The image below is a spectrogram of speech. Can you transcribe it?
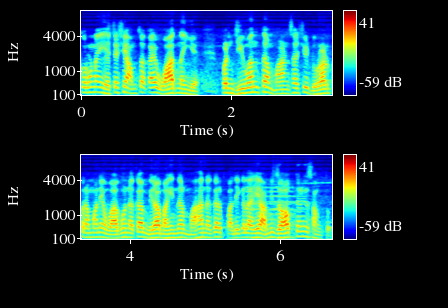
करू नये ह्याच्याशी आमचा काही वाद नाही आहे पण जिवंत माणसाशी ढोरांप्रमाणे वागू नका. मीरा भाईंदर महानगरपालिकेला हे आम्ही जबाबदारीने सांगतो.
